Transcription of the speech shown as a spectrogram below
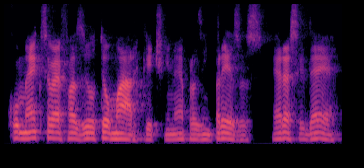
como é que você vai fazer o teu marketing, né, para as empresas. Era essa a ideia?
